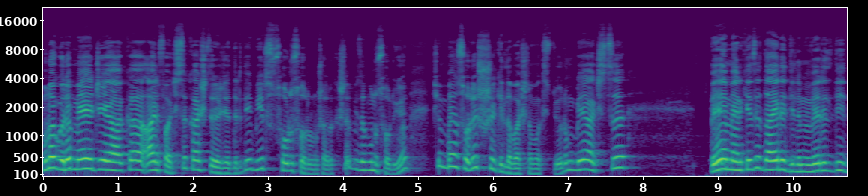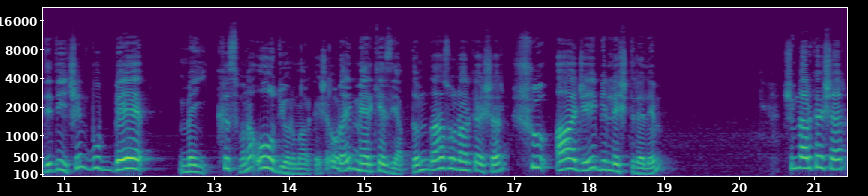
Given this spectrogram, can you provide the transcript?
Buna göre MCAK alfa açısı kaç derecedir diye bir soru sorulmuş arkadaşlar. Bize bunu soruyor. Şimdi ben soruya şu şekilde başlamak istiyorum. B açısı B merkeze daire dilimi verildiği dediği için bu B kısmına O diyorum arkadaşlar. Orayı merkez yaptım. Daha sonra arkadaşlar şu AC'yi birleştirelim. Şimdi arkadaşlar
